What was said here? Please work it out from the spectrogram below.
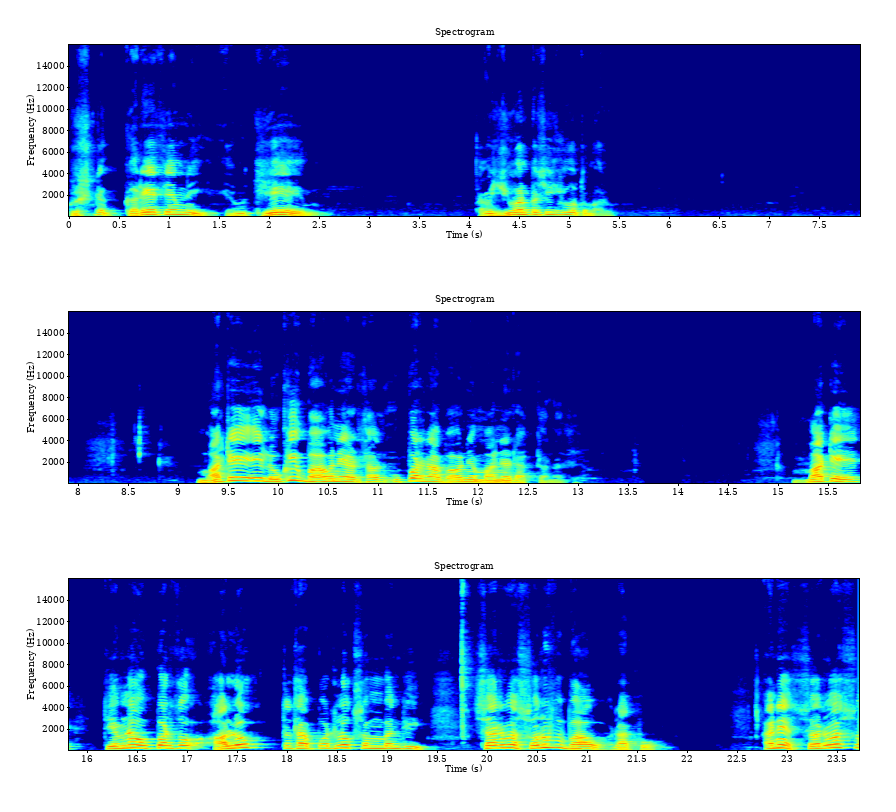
કૃષ્ણ કરે તેમ નહીં એમ છે એમ. તમે જીવન પછી જુઓ તમારું. માટે એ લૌકિક ભાવને અર્થાત ઉપરના ભાવને માન્ય રાખતા નથી. માટે તેમના ઉપર તો આલોક તથા પરલોક સંબંધી સર્વ સ્વરૂપ ભાવ રાખવો અને સર્વસ્વ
